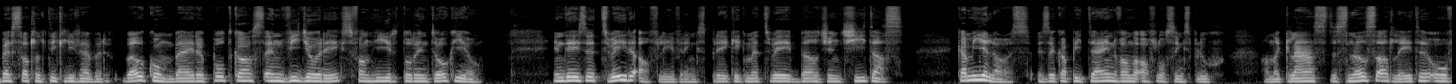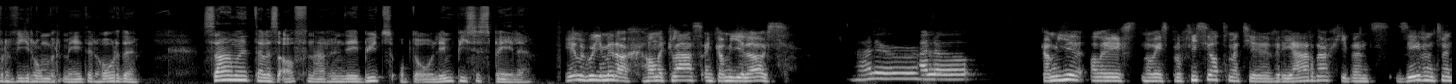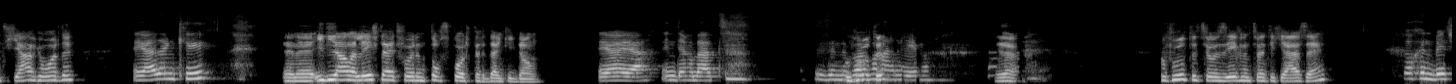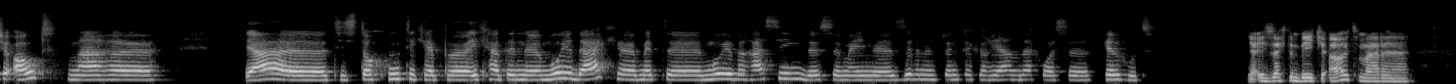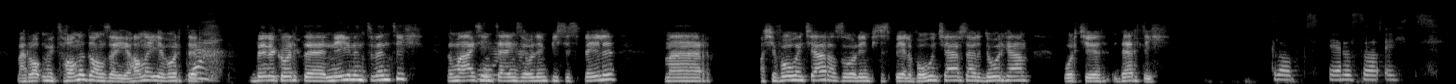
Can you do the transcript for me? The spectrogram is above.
beste atletiekliefhebber. Welkom bij de podcast en videoreeks van Hier tot in Tokio. In deze tweede aflevering spreek ik met twee Belgian cheetahs. Camille Laus is de kapitein van de aflossingsploeg. Anne Klaas, de snelste atlete over 400 meter horde. Samen tellen ze af naar hun debuut op de Olympische Spelen. Hele goedemiddag, Hanne Klaas en Camille Laus. Hallo. Hallo. Camille, allereerst nog eens proficiat met je verjaardag. Je bent 27 jaar geworden. Ja, dank u. Een uh, ideale leeftijd voor een topsporter, denk ik dan. Ja, ja, inderdaad. Het is in de vorm van haar leven. Ja. Hoe voelt het zo 27 jaar zijn? Toch een beetje oud, maar uh, ja, uh, het is toch goed. Ik, heb, ik had een mooie dag met een mooie verrassing. Dus mijn 27 verjaardag was heel goed. Ja, je zegt een beetje oud, maar, maar wat moet Hanne dan zeggen? Hanne, je wordt ja. binnenkort 29, normaal gezien ja. tijdens de Olympische Spelen. Maar als je volgend jaar, als de Olympische Spelen volgend jaar zouden doorgaan, word je 30. Klopt. Ja, dat is wel echt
